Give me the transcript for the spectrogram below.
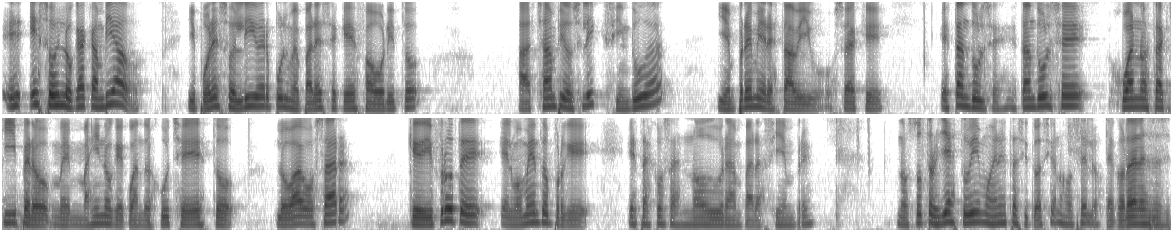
E- Eso es lo que ha cambiado. Y por eso el Liverpool me parece que es favorito a Champions League, sin duda, y en Premier está vivo. O sea que es tan dulce, es tan dulce. Juan no está aquí, pero me imagino que cuando escuche esto lo va a gozar. Que disfrute el momento porque estas cosas no duran para siempre. Nosotros ya estuvimos en esta situación, Joselo. ¿Te acordás? En esa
